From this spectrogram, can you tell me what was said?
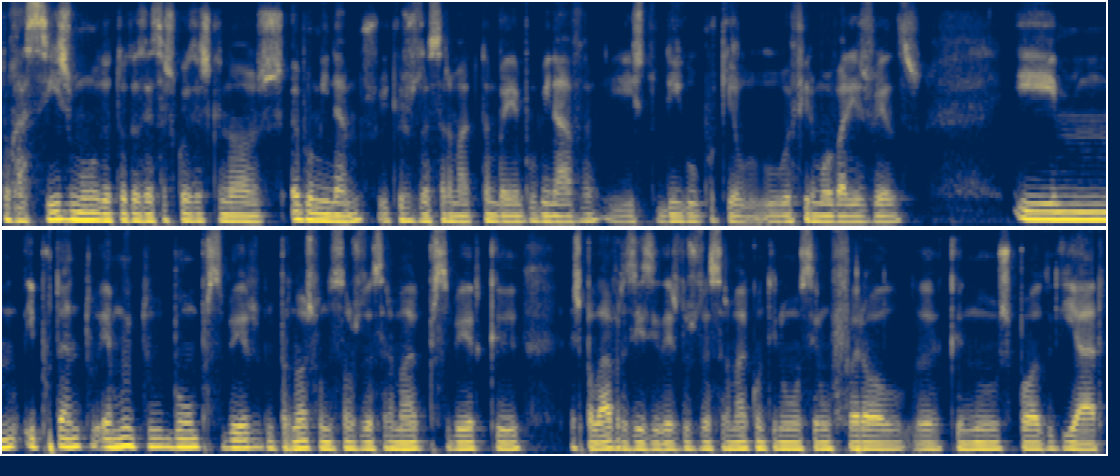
do racismo, de todas essas coisas que nós abominamos e que o José Saramago também abominava, e isto digo porque ele o afirmou várias vezes. E, e portanto é muito bom perceber, para nós, Fundação José Saramago, perceber que as palavras e as ideias do José Saramago continuam a ser um farol uh, que nos pode guiar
